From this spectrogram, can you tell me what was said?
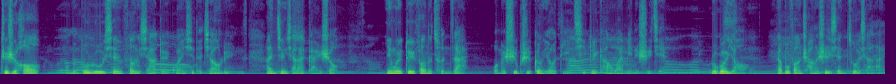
这时候，我们不如先放下对关系的焦虑。安静下来感受，因为对方的存在，我们是不是更有底气对抗外面的世界？如果有，那不妨尝试先坐下来，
